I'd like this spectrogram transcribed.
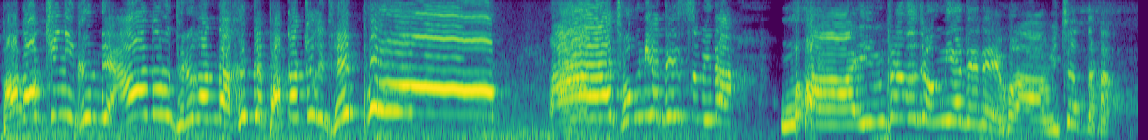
바바킹이 근데 안으로 들어간다. 근데 바깥쪽에 대포! 아 정리가 됐습니다 우와 임페도 정리가 되네 와 미쳤다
